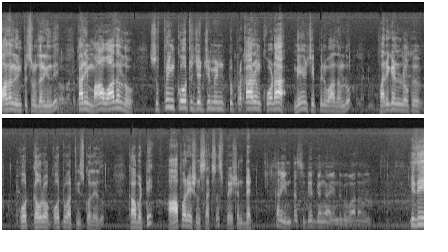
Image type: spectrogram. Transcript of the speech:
వాదనలు వినిపించడం జరిగింది. కానీ మా వాదనలు సుప్రీంకోర్టు జడ్జిమెంట్ ప్రకారం కూడా మేము చెప్పిన వాదనలు పరిగణలోకి కోర్టు గౌరవ కోర్టు వారు తీసుకోలేదు. కాబట్టి ఆపరేషన్ సక్సెస్ పేషెంట్ డెడ్. కానీ ఇంత సుదీర్ఘంగా ఎందుకు వాదనలు? ఇది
